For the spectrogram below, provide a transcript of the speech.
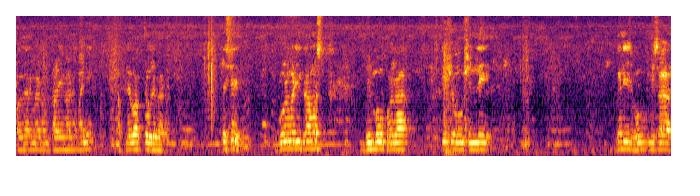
Pagar madam Kale madam आणि आपल्या वागचौरे मॅडम. तसेच गोळवडी ग्रामस्थ भीमभाऊ पगार केशवभाऊ शिंदे गणेश भाऊ मिसाळ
